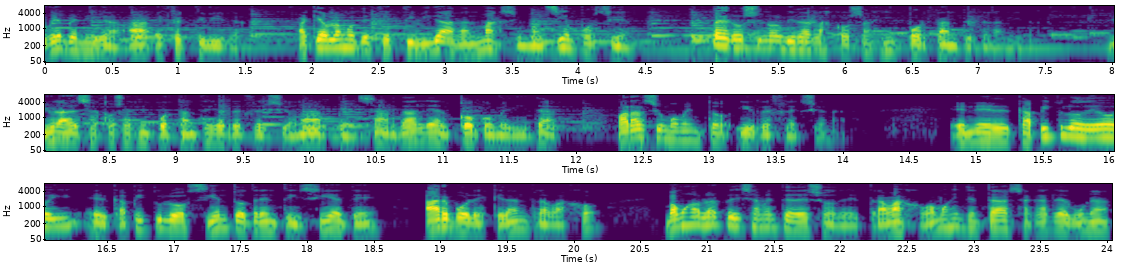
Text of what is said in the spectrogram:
bienvenida a Efectividad. Aquí hablamos de efectividad al máximo, al 100%, pero sin olvidar las cosas importantes de la vida. Y una de esas cosas importantes es reflexionar, pensar, darle al coco, meditar, pararse un momento y reflexionar. En el capítulo de hoy, el capítulo 137, Árboles que dan trabajo, vamos a hablar precisamente de eso, de trabajo. Vamos a intentar sacarle alguna,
